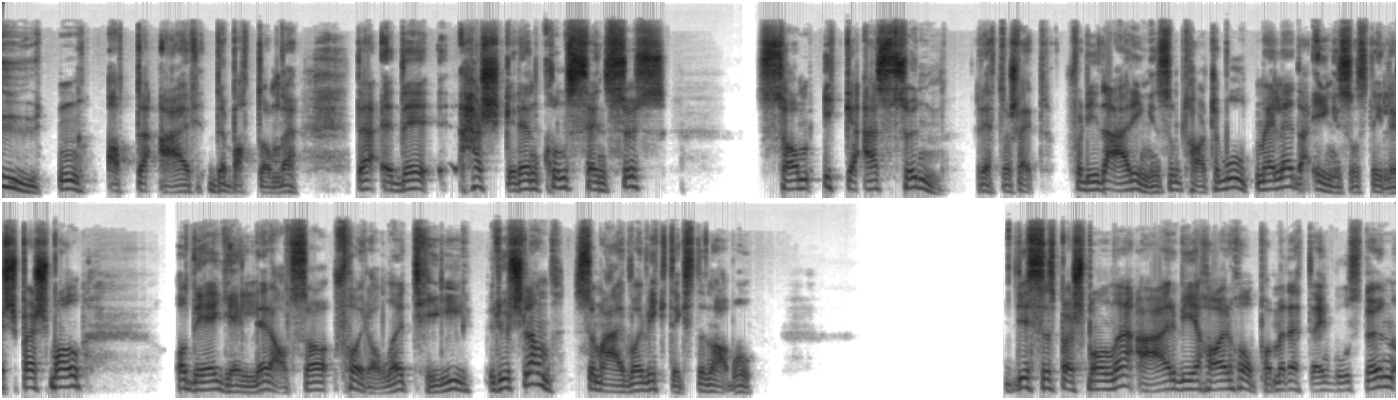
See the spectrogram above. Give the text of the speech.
uten at det er debatt om det. Det, det hersker en konsensus som ikke er sunn, rett og slett. Fordi det er ingen som tar til motmæle, det er ingen som stiller spørsmål. Og det gjelder altså forholdet til Russland, som er vår viktigste nabo. Disse spørsmålene er Vi har holdt på med dette en god stund,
